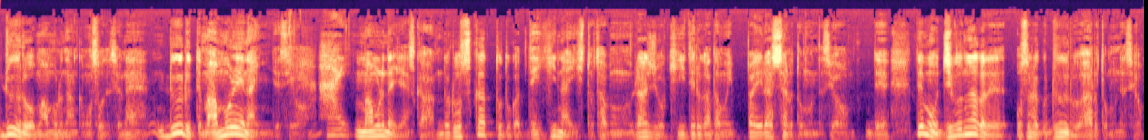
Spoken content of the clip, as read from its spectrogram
ルールを守るなんかもそうですよね。ルールって守れないんですよ。はい。守れないじゃないですか。ロスカットとかできない人多分ラジオ聞いてる方もいっぱいいらっしゃると思うんですよ。で、でも自分の中でおそらくルールはあると思うんですよ。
